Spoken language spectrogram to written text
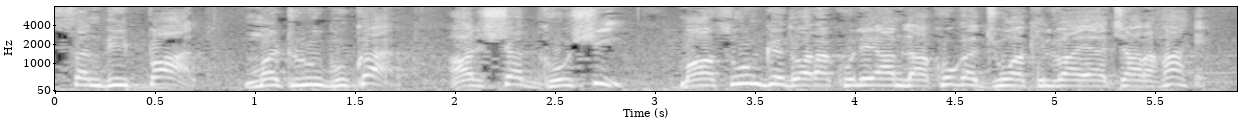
संदीप पाल, मटरू बुकर, अरशद घोषी, मासूम के द्वारा खुलेआम लाखों का जुआ खिलवाया जा रहा है।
